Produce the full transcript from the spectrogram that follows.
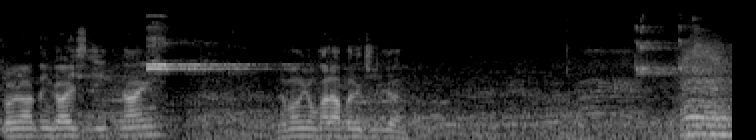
Score natin guys, 8-9. Lamang yung kalaban ni Jillian. Score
